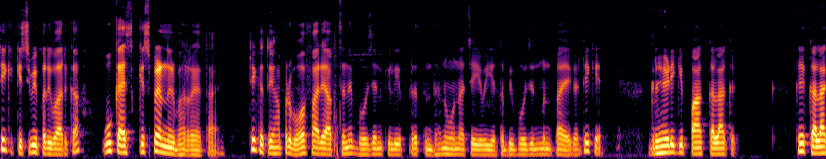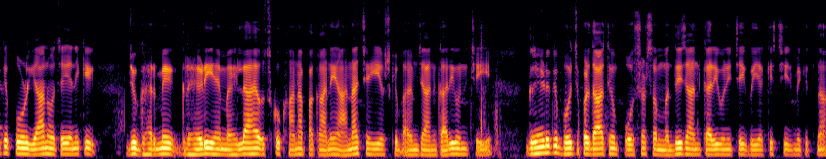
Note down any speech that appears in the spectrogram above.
ठीक है, किसी भी परिवार का, वो कैस, किस पर निर्भर रहता है, ठीक है? तो यहाँ पर बहुत सारे ऑप्शन है। भोजन के लिए प्रयत्न धन होना चाहिए भैया, तभी भोजन बन पाएगा, ठीक है? गृहिणी की पाक कला के कला के पूर्ण ज्ञान हो चाहिए, यानी कि जो घर में गृहिणी है, महिला है, उसको खाना पकाने आना चाहिए, उसके बारे में जानकारी होनी चाहिए। गृहिणी के भोज्य पदार्थ एवं पोषण संबंधी जानकारी होनी चाहिए भैया किस चीज़ में कितना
